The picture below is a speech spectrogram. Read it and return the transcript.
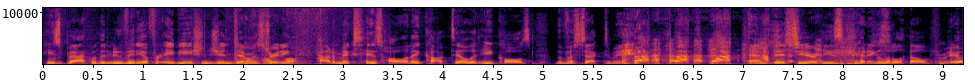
He's back with a new video for Aviation Gin demonstrating how to mix his holiday cocktail that he calls the vasectomy. and this year he's getting a little help from Eric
